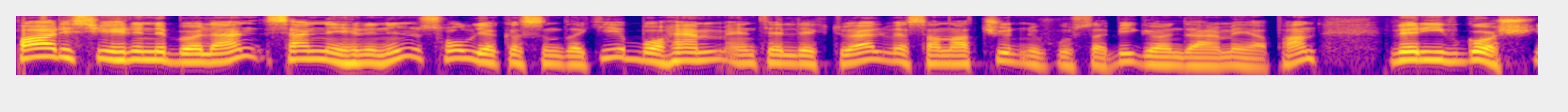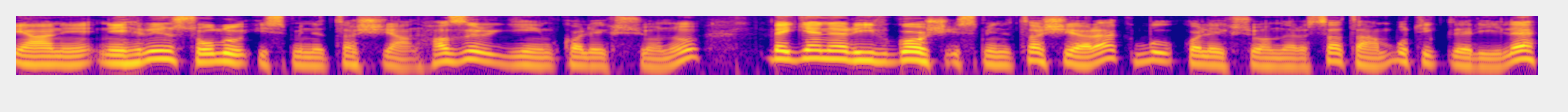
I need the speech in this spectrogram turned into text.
Paris şehrini bölen Sen Nehri'nin sol yakasındaki bohem, entelektüel ve sanatçı nüfusa bir gönderme yapan ve Rive Gauche yani Nehrin Solu ismini taşıyan hazır giyim koleksiyonu ve gene Rive ismini taşıyarak bu koleksiyonları satan butikleriyle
